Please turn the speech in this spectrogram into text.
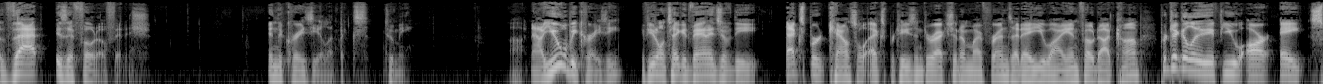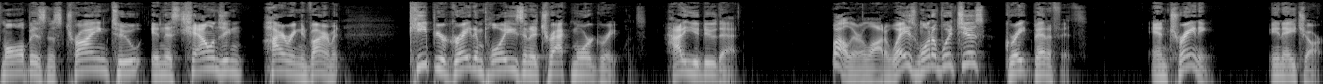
that is a photo finish in the crazy Olympics to me. Uh, now, you will be crazy if you don't take advantage of the expert counsel, expertise, and direction of my friends at AUIinfo.com, particularly if you are a small business trying to, in this challenging hiring environment, keep your great employees and attract more great ones. How do you do that? Well, there are a lot of ways, one of which is great benefits and training in HR.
